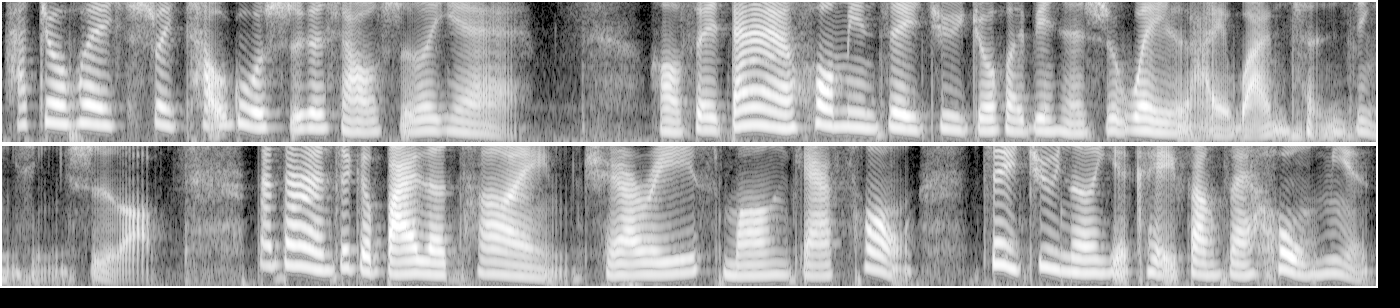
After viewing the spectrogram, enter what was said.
她就会睡超过十个小时了耶。好，所以当然后面这一句就会变成是未来完成进行式了。那当然，这个 by the time Cherry's mom gets home 这一句呢，也可以放在后面。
